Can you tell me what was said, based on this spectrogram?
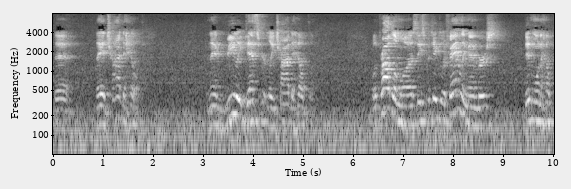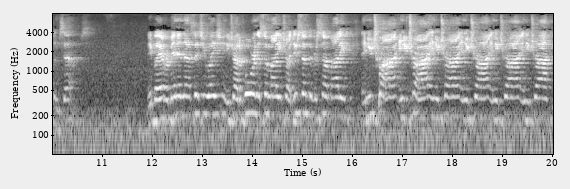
that they had tried to help, and they had really desperately tried to help them. Well, the problem was these particular family members didn't want to help themselves. Anybody ever been in that situation? You try to pour into somebody, you try to do something for somebody, and you try and you try and you try and you try and you try and you try,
